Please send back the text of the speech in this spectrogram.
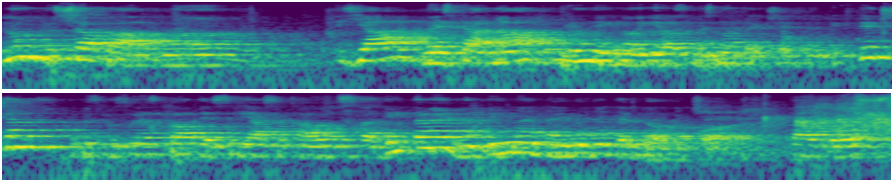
Nu, un bez šaubām, uh, ja mēs tā nāktu pilnīgi no ielas, mēs noteikti šeit netiktu iekšā, tāpēc mums liels paldies ir jāsaka audas vadītāji, Nadīnai Neimane Gardovičai. Paldies!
